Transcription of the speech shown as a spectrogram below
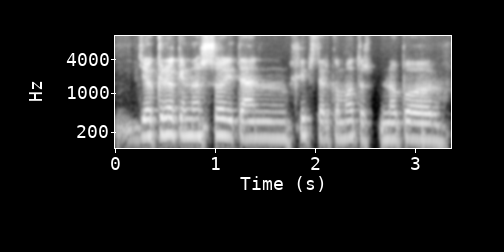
yo creo que no soy tan hipster como otros, no por,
